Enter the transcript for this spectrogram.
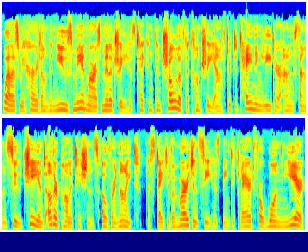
Well, as we heard on the news, Myanmar's military has taken control of the country after detaining leader Aung San Suu Kyi and other politicians overnight. A state of emergency has been declared for one year.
